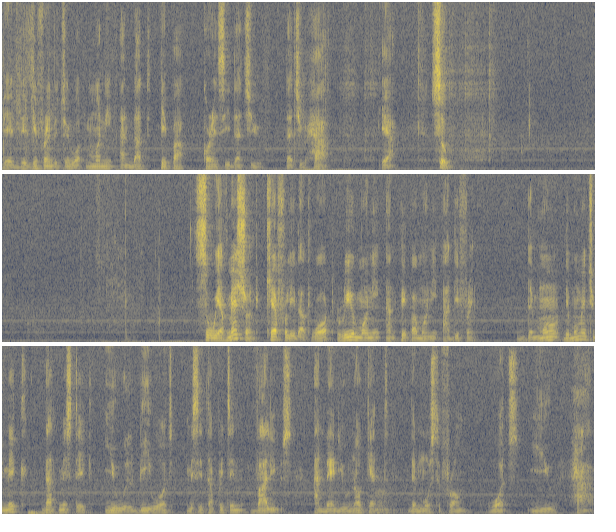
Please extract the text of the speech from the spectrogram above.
the, the difference between what money and that paper currency that you that you have yeah so so we have mentioned carefully that what? Real money and paper money are different. The more the moment you make that mistake you will be what? Misinterpreting values. And then you will not get the most from what you have.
